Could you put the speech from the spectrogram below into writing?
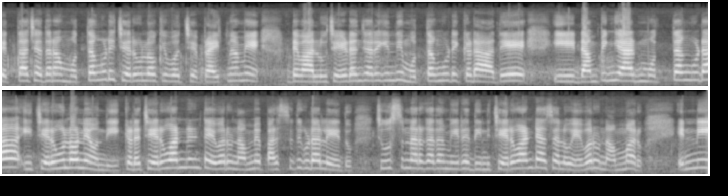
చెత్త చెదరం మొత్తం కూడా చెరువులోకి వచ్చే ప్రయత్నమే. అంటే వాళ్ళు చేయడం జరిగింది. మొత్తం కూడా ఇక్కడ అదే ఈ డంపింగ్ యార్డ్ మొత్తం కూడా ఈ చెరువులోనే ఉంది. ఇక్కడ చెరువు అంటే ఎవరు నమ్మే పరిస్థితి కూడా లేదు. చూస్తున్నారు కదా మీరే దీన్ని చెరువు అంటే అసలు ఎవరు నమ్మరు. ఎన్ని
